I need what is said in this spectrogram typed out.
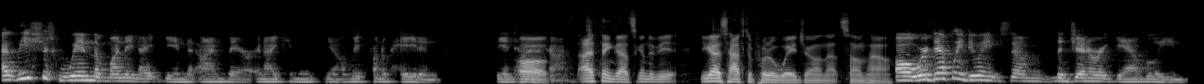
at least just win the Monday night game that I'm there and I can, you know, make fun of Hayden the entire Oh, time. I think that's gonna be. You guys have to put a wager on that somehow. Oh, we're definitely doing some degenerate gambling.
